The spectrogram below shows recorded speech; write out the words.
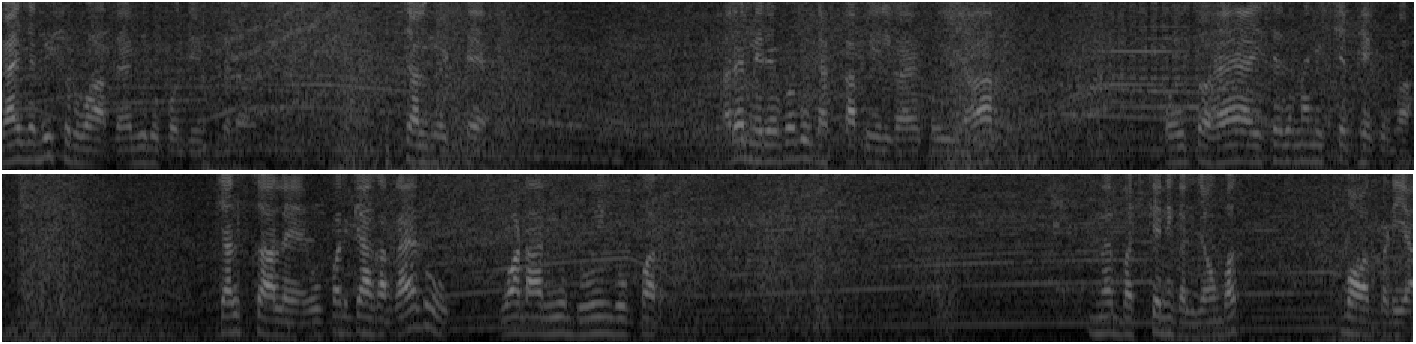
गाइस अभी शुरुआत है। अभी रुको देखते रहो। चल, बैठते हैं। अरे मेरे को भी धक्का पील रहा है कोई यार। कोई तो है, ऐसे तो मैं नीचे फेंकूँगा। चल साले, ऊपर क्या कर रहा है तू? व्हाट आर यू डूइंग ऊपर? मैं बच के निकल जाऊँ बस। बहुत बढ़िया।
